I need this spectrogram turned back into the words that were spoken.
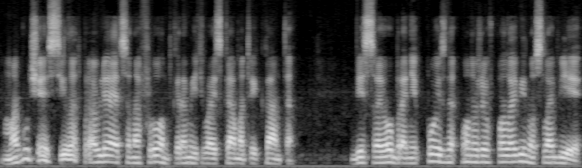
Могучая сила отправляется на фронт громить войска Матриканта. Без своего бронепоезда он уже в половину слабее,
